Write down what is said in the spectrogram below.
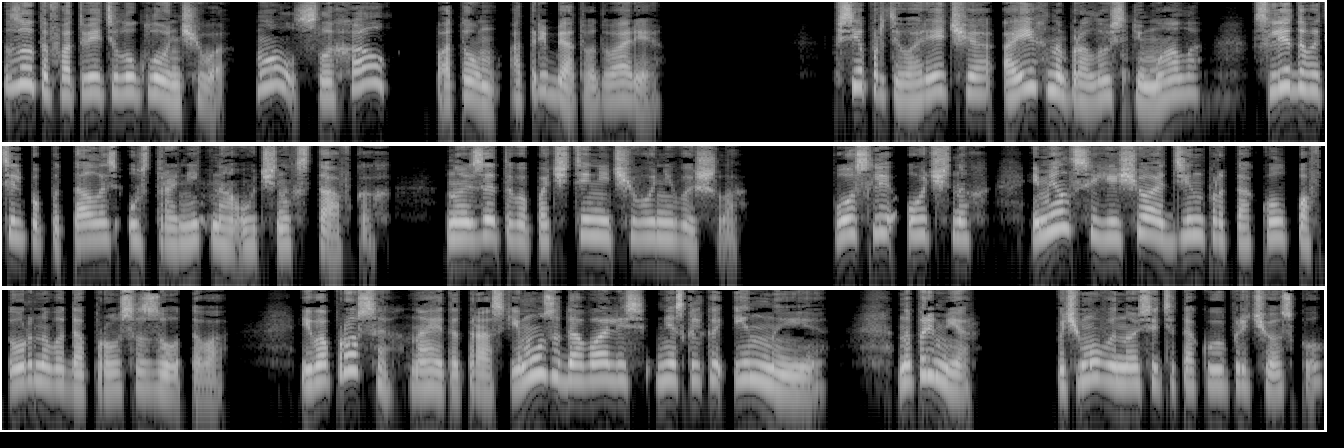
Зотов ответил уклончиво, мол, слыхал, потом от ребят во дворе. Все противоречия, а их набралось немало, следователь попыталась устранить на очных ставках, но из этого почти ничего не вышло. После очных имелся еще один протокол повторного допроса Зотова, и вопросы на этот раз ему задавались несколько иные. Например, «Почему вы носите такую прическу?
